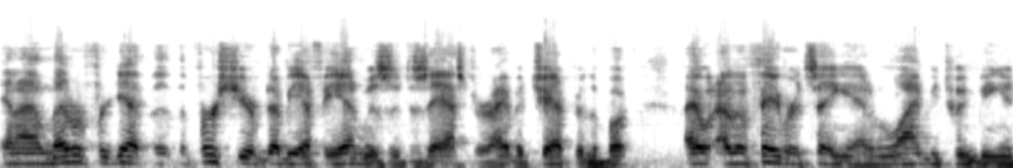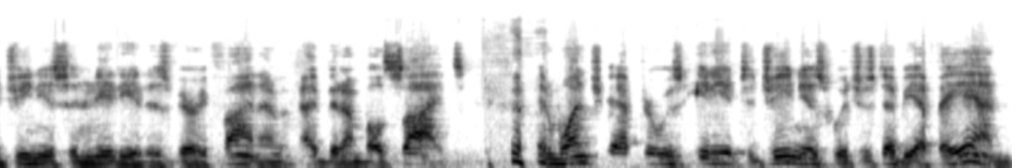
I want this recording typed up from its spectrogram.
And I'll never forget that the first year of WFAN was a disaster. I have a chapter in the book. I, I have a favorite saying, Adam. The line between being a genius and an idiot is very fine. I've, I've been on both sides. and one chapter was idiot to genius, which is WFAN,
